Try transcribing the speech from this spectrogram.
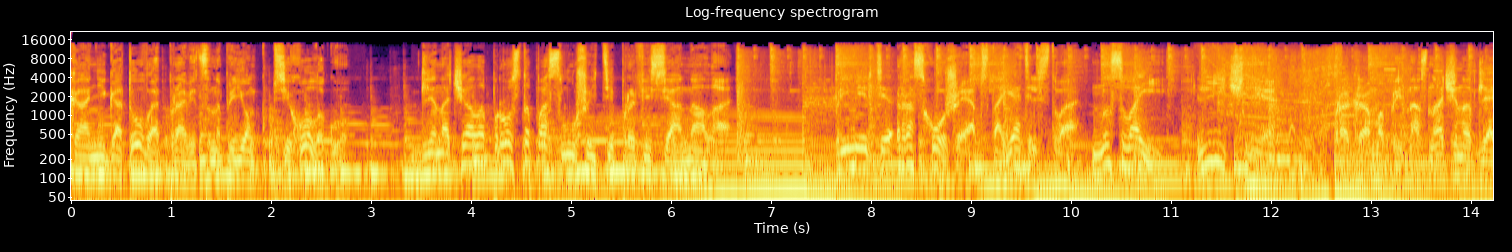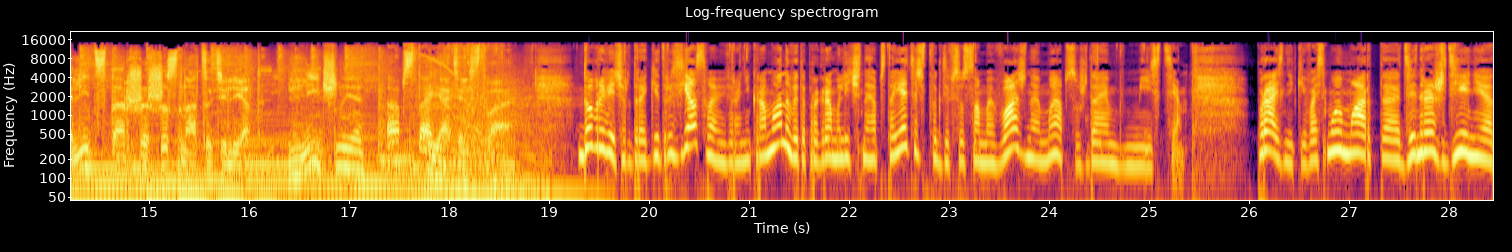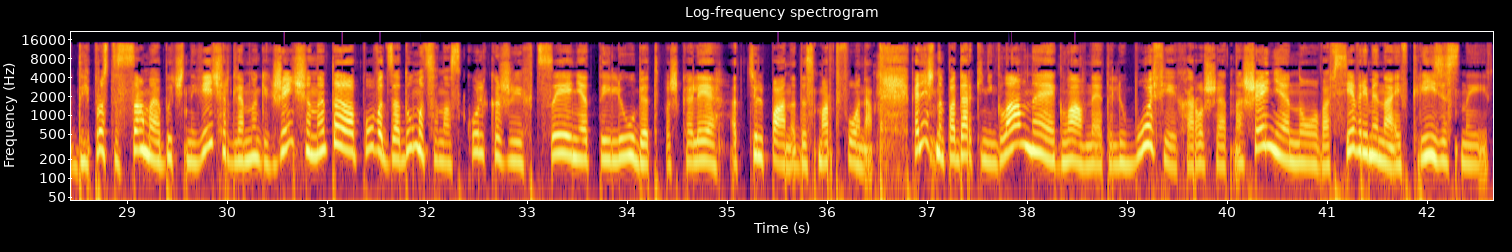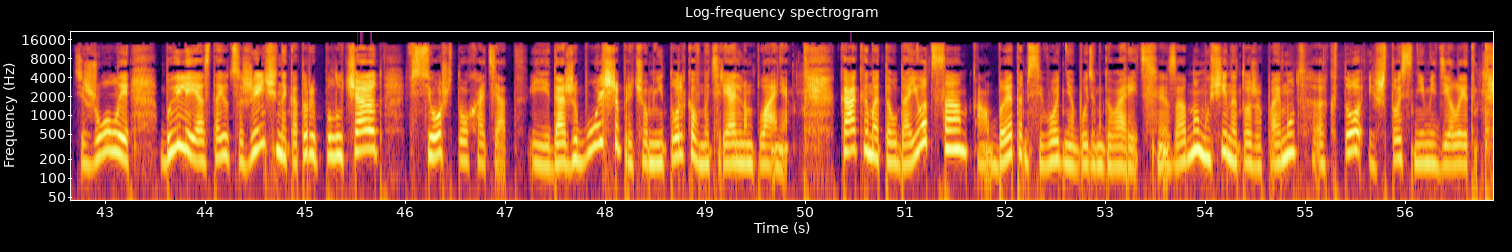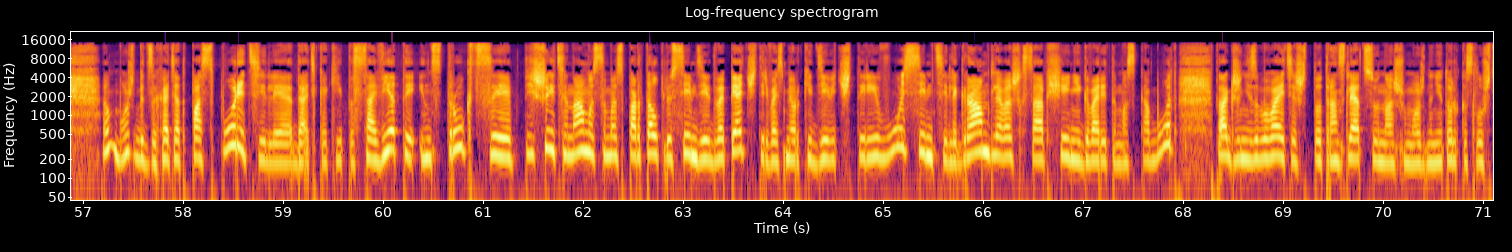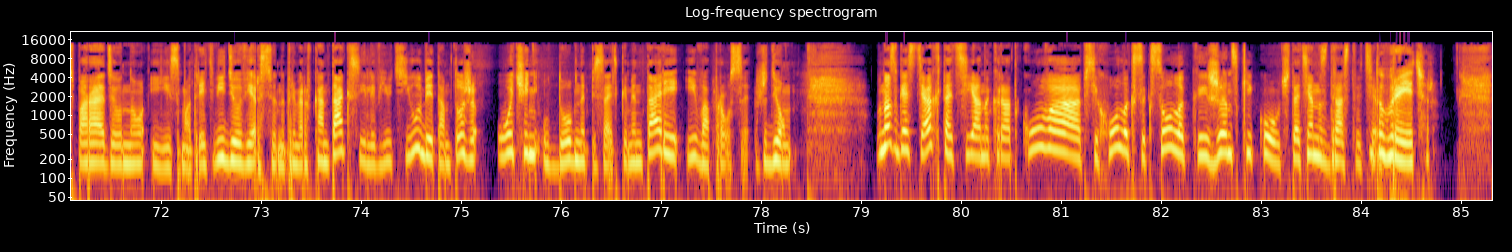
Пока не готовы отправиться на прием к психологу, для начала просто послушайте профессионала. Примерьте расхожие обстоятельства на свои, личные. Программа предназначена для лиц старше 16 лет. Личные обстоятельства. Добрый вечер, дорогие друзья. С вами Вероника Романова. Это программа «Личные обстоятельства», где все самое важное мы обсуждаем вместе праздники, 8 марта, день рождения, да и просто самый обычный вечер для многих женщин – это повод задуматься, насколько же их ценят и любят по шкале от тюльпана до смартфона. Конечно, подарки не главное, главное – это любовь и хорошие отношения, но во все времена, и в кризисные, и в тяжелые, были и остаются женщины, которые получают все, что хотят, и даже больше, причем не только в материальном плане. Как им это удается, об этом сегодня будем говорить. Заодно мужчины тоже поймут, кто и что с ними делает. Ну, может быть, захотят поспорить или дать какие-то советы, инструкции. Пишите нам, смс-портал плюс семь девять два пять четыре восьмерки девять четыре восемь, телеграмм для ваших сообщений, говорит и Москобот. Также не забывайте, что трансляцию нашу можно не только слушать по радио, но и смотреть видеоверсию, например, ВКонтакте или в Ютьюбе. Там тоже очень удобно писать комментарии и вопросы. Ждем. У нас в гостях Татьяна Короткова, психолог, сексолог и женский коуч. Татьяна, здравствуйте. Добрый вечер.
